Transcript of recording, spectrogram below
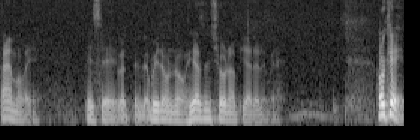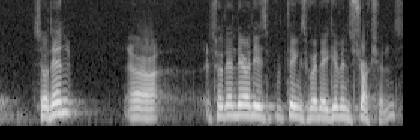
family, they say, but we don't know. He hasn't shown up yet anyway. Okay, so then, uh, so then there are these things where they give instructions.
